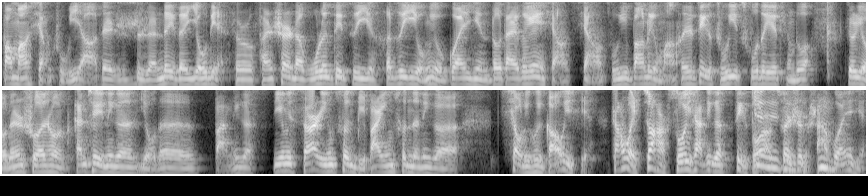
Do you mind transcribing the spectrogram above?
帮忙想主意啊，这是人类的优点。就是凡事呢，无论对自己和自己有没有关系，都大家都愿意想想主意帮这个忙。所以这个主意出的也挺多。就是有的人说说，干脆那个有的把那个，因为十二英寸比八英寸的那个效率会高一些。正好我也正好说一下这个这个多少寸是个啥关系？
